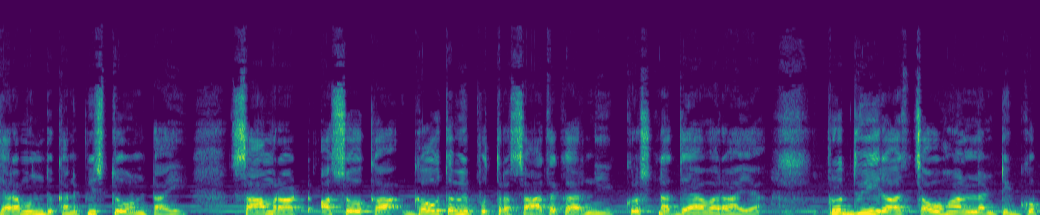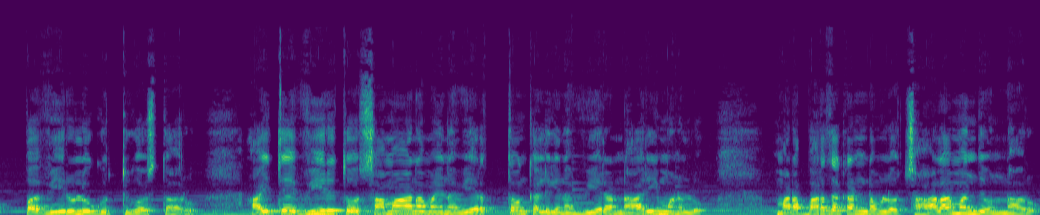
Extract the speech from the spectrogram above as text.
తెర ముందు కనిపిస్తూ ఉంటాయి. సామ్రాట్ అశోక గౌతమిపుత్ర శాతకారిణి కృష్ణదేవరాయ పృథ్వీరాజ్ చౌహాన్ లాంటి గొప్ప వీరులు గుర్తుకొస్తారు. అయితే వీరితో సమానమైన వీరత్వం కలిగిన వీర నారీమణులు మన భరతఖండంలో చాలామంది ఉన్నారు.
